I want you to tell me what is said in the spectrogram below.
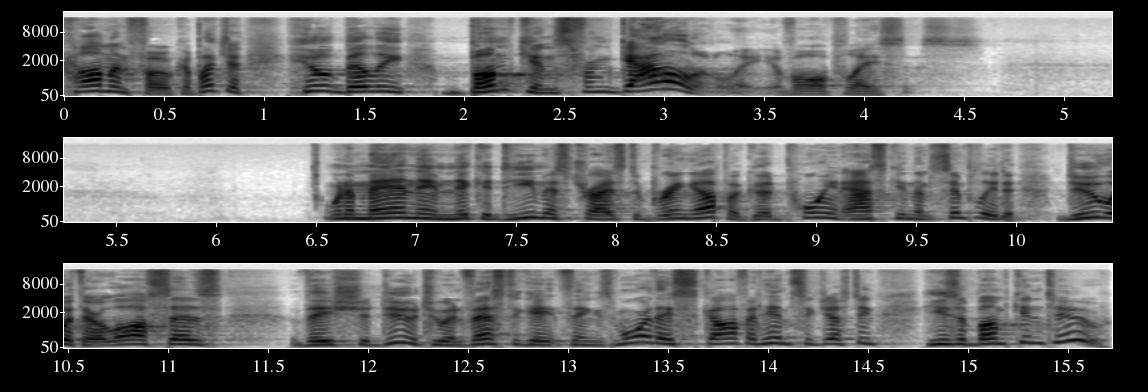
common folk, a bunch of hillbilly bumpkins from Galilee, of all places. When a man named Nicodemus tries to bring up a good point, asking them simply to do what their law says they should do, to investigate things more, they scoff at him, suggesting he's a bumpkin too.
